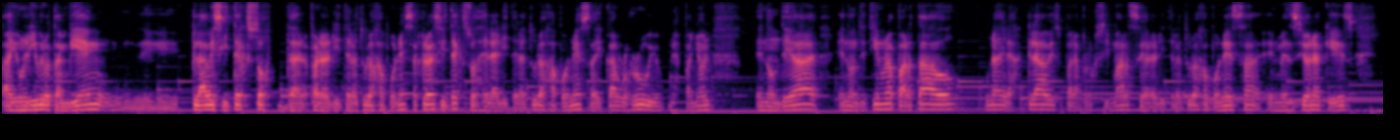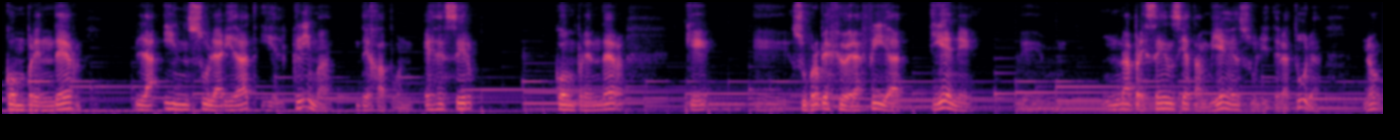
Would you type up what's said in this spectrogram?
hay un libro también claves y textos para la literatura japonesa, claves y textos de la literatura japonesa de Carlos Rubio, en español, en donde, en donde tiene un apartado, una de las claves para aproximarse a la literatura japonesa, él menciona que es comprender la insularidad y el clima de Japón. Es decir, comprender que eh, su propia geografía tiene eh, una presencia también en su literatura. ¿no?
